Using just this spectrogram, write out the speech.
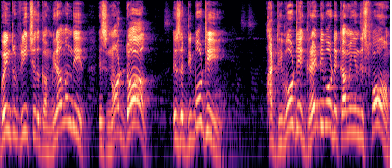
going to reach the Gambhira Mandir. It's not dog. Is a devotee. A devotee, great devotee coming in this form.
